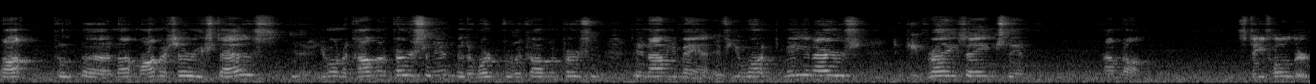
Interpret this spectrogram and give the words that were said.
not uh, not monetary status. If you want a common person in, but to work for the common person, then I'm your man. If you want millionaires to keep running things, then I'm not. Steve Holder,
